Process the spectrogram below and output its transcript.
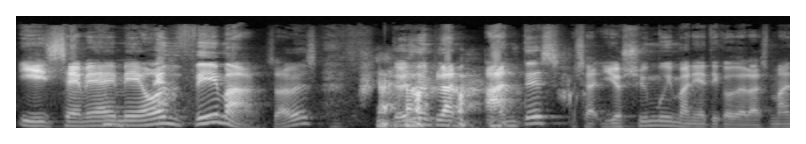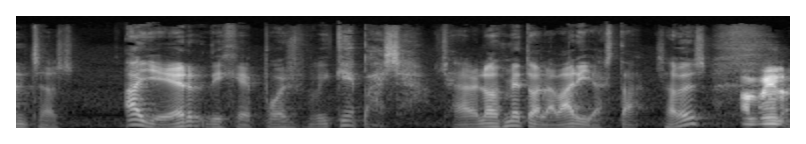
Y se me meó encima, ¿sabes? Entonces, en plan, antes, o sea, yo soy muy maniático de las manchas. Ayer dije, pues, ¿qué pasa? O sea, los meto a lavar y ya está, ¿sabes? A ver,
